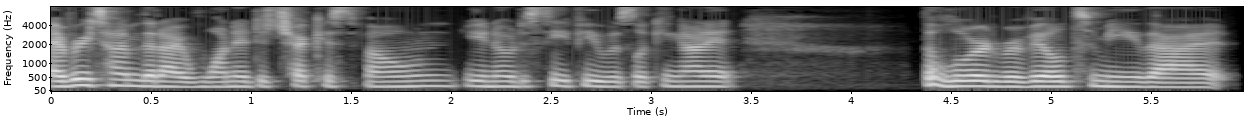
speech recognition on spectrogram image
every time that I wanted to check his phone, you know, to see if he was looking at it, the Lord revealed to me that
